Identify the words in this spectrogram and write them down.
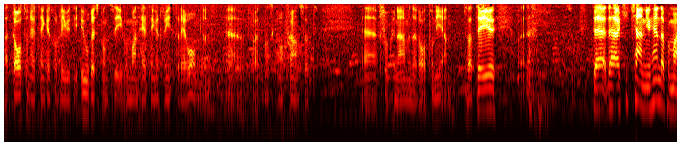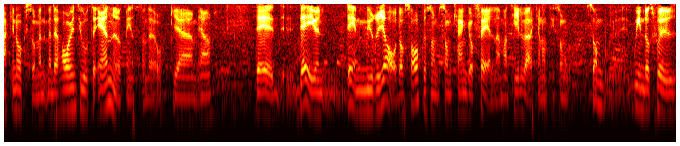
att datorn helt enkelt har blivit oresponsiv och man helt enkelt får installera om den eh, för att man ska ha en chans att Eh, för att kunna använda datorn igen. Så att det, är ju, eh, alltså, det, det, här kan ju hända på Macen också men, men det har ju inte gjort det ännu åtminstone. Och, eh, ja, det, det, är ju en, det är en myriad av saker som, som kan gå fel när man tillverkar någonting som, som Windows 7,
